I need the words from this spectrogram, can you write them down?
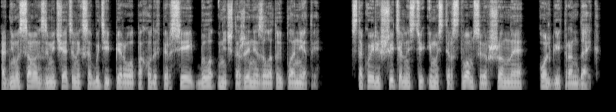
одним из самых замечательных событий первого похода в Персей было уничтожение Золотой планеты, с такой решительностью и мастерством совершенное Ольгой Трандайк.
